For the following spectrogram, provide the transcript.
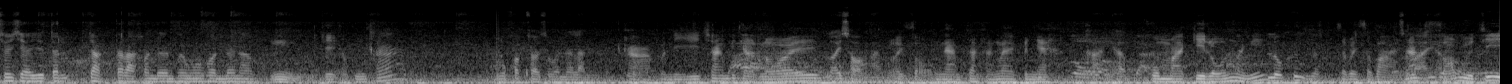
ช่วยเชียร์ยุทธจากตลาดคนเดินเพิงมงคลด้วยนะครับอืมโอเคขอบคุณครับ ลูกขับชาวสวนนรัน ครับวันนี้ช่างพิกัดร้อยร้อยสองครับร้อยสองน้ำช่างครั้งแรกเป็นไงขายครับคุมมากี่โลน้ำหนักนี้ลูกครึ่งครับสบายสบายๆสนะบายครับ ซ้อมอยู่ที่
